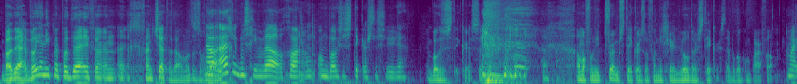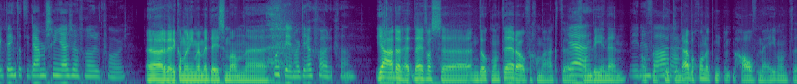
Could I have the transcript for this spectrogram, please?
Baudet, wil jij niet met Baudet even een, een- gaan chatten dan? Want dat is toch Nou, leuk? eigenlijk misschien wel. Gewoon om, om boze stickers te sturen. Boze stickers. eh. Allemaal van die Trump-stickers of van die Geert Wilder-stickers. Daar heb ik ook een paar van. Maar ik denk dat hij daar misschien juist wel vrolijk van wordt. Eh, dat weet ik allemaal niet meer met deze man. eh. Poetin wordt hij ook vrolijk van. Ja, daar, daar was eh, een documentaire over gemaakt eh, Ja. van BNN. BNN over Vara. Poetin. Daar begon het n- half mee, want eh,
